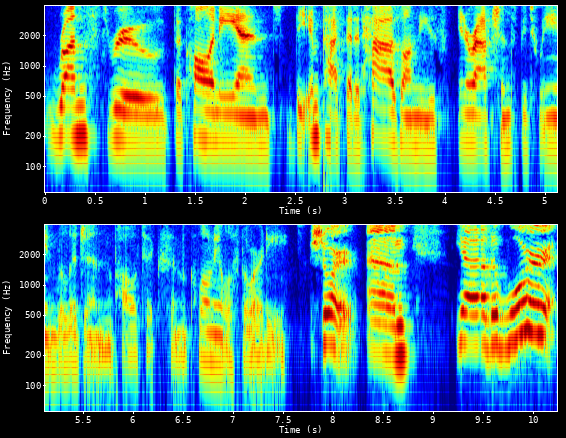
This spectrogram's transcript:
runs through the colony and the impact that it has on these interactions between religion, politics, and colonial authority. Sure. Um, Yeah, the war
